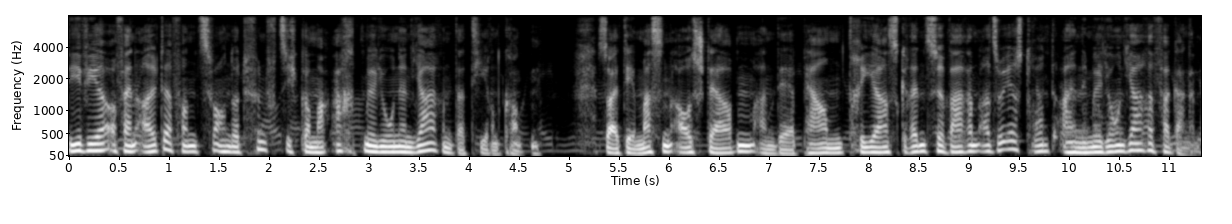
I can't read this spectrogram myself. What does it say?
die wir auf ein Alter von 250,8 Millionen Jahren datieren konnten. Seit dem Massenaussterben an der Perm-Trias-Grenze waren also erst rund eine Million Jahre vergangen.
